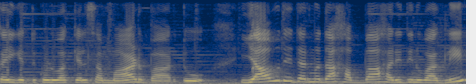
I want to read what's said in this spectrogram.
ಕೈಗೆತ್ತಿಕೊಳ್ಳುವ ಕೆಲಸ ಮಾಡಬಾರದು. ಯಾವುದೇ ಧರ್ಮದ ಹಬ್ಬ ಹರಿದಿನವಾಗ್ಲಿ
